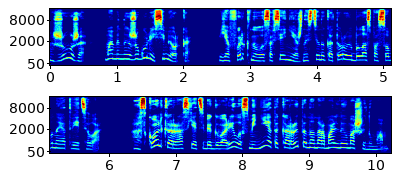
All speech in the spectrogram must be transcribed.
«Жужа? Мамины «Жигули» семерка». Я фыркнула со всей нежностью, на которую была способна, и ответила. «А сколько раз я тебе говорила, смени это корыто на нормальную машину, мам.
